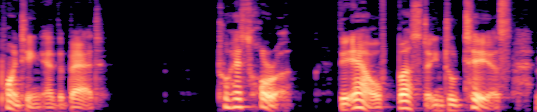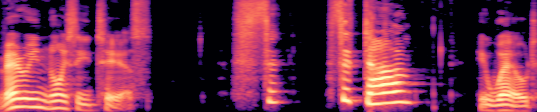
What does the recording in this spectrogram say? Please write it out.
pointing at the bed. To his horror, the elf burst into tears, very noisy tears. Sit, sit down, he wailed.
